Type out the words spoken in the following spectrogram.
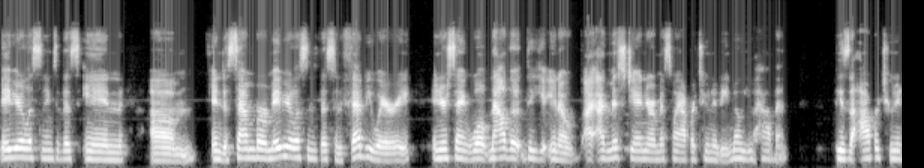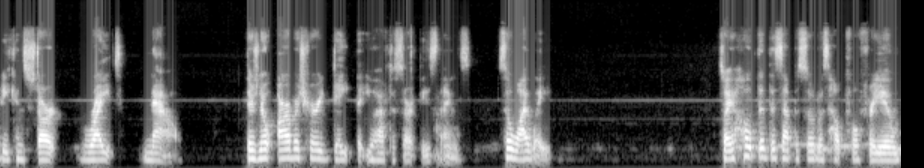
maybe you're listening to this in um in December, maybe you're listening to this in February and you're saying, well, now the the you know, I, I missed January, I missed my opportunity. No, you haven't. Because the opportunity can start right now. There's no arbitrary date that you have to start these things. So why wait? So I hope that this episode was helpful for you.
